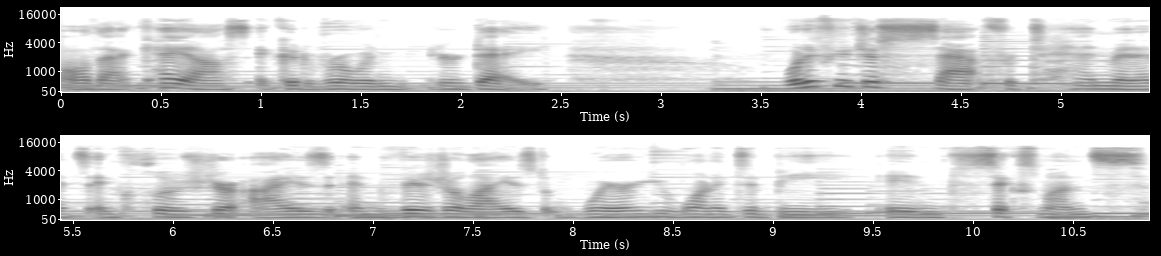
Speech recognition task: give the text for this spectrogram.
all that chaos, it could ruin your day. What if you just sat for 10 minutes and closed your eyes and visualized where you wanted to be in six months,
